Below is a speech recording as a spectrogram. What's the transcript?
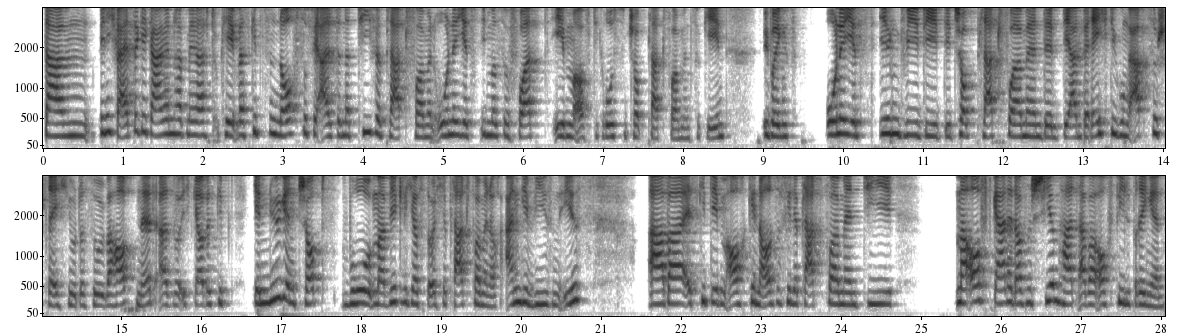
Dann bin ich weitergegangen und habe mir gedacht, okay, was gibt es denn noch so für alternative Plattformen, ohne jetzt immer sofort eben auf die großen Jobplattformen zu gehen. Übrigens, ohne jetzt irgendwie die, die Jobplattformen, den, deren Berechtigung abzusprechen oder so, überhaupt nicht. Also ich glaube, es gibt genügend Jobs, wo man wirklich auf solche Plattformen auch angewiesen ist. Aber es gibt eben auch genauso viele Plattformen, die man oft gar nicht auf dem Schirm hat, aber auch viel bringen.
